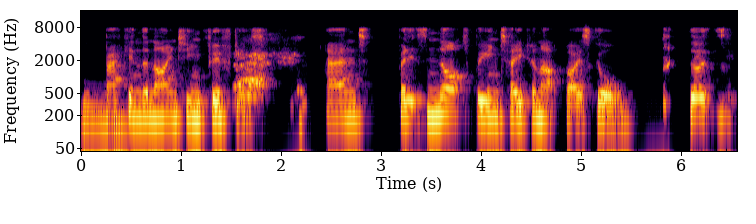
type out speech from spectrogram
mm. back in the 1950s, and but it's not being taken up by school. The,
